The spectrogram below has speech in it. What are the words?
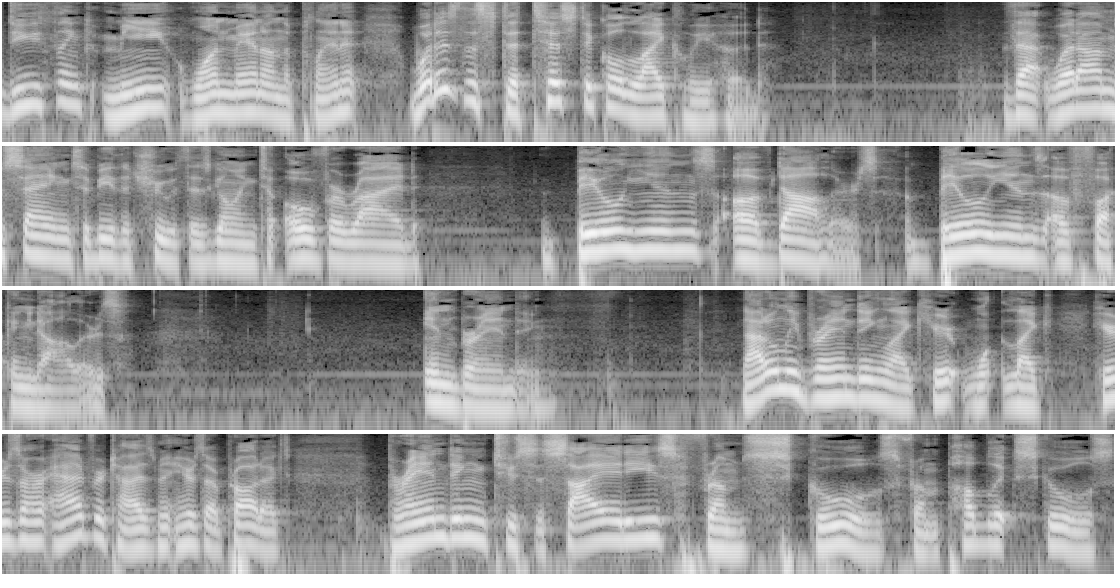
Do you think me, one man on the planet, what is the statistical likelihood that what I'm saying to be the truth is going to override billions of dollars, billions of fucking dollars in branding? Not only branding like here like here's our advertisement, here's our product, branding to societies from schools, from public schools,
